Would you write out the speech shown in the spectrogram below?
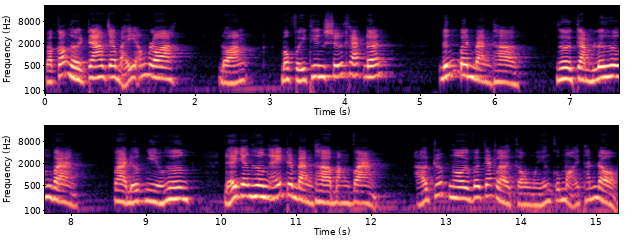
và có người trao cho bảy ống loa. Đoạn, một vị thiên sứ khác đến, đứng bên bàn thờ, người cầm lư hương vàng và được nhiều hương, để dân hương ấy trên bàn thờ bằng vàng ở trước ngôi với các lời cầu nguyện của mọi thánh đồ.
